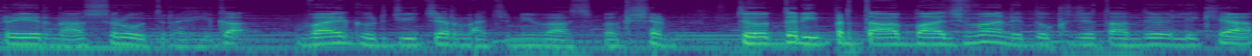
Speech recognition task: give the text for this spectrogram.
ਪ੍ਰੇਰਨਾ ਸਰੋਤ ਰਹੇਗਾ। ਵਾਹਿਗੁਰੂ ਜੀ ਚਰਨਾਂ 'ਚ ਨਿਵਾਸ ਬਖਸ਼ਣ। ਤੇ ਉਧਰ ਹੀ ਪ੍ਰਤਾਪ ਬਾਜਵਾ ਨੇ ਦੁੱਖ ਜਤਾਉਂਦੇ ਹੋਏ ਲਿਖਿਆ,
